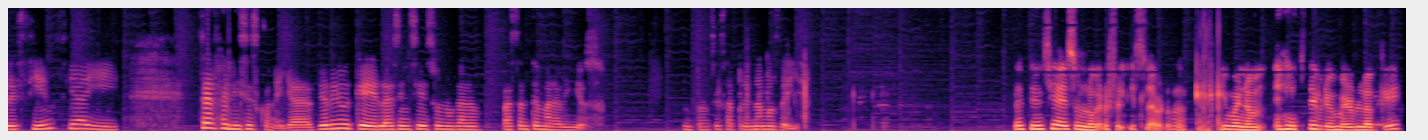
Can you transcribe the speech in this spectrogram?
de ciencia y ser felices con ella. Yo digo que la ciencia es un lugar bastante maravilloso. Entonces aprendamos de ella. La ciencia es un lugar feliz, la verdad. Y bueno, en este primer bloque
